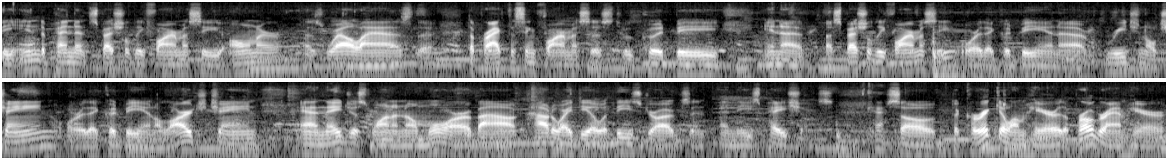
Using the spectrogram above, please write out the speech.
The independent specialty pharmacy owner as well as the, the practicing pharmacist who could be in a, a specialty pharmacy or they could be in a regional chain or they could be in a large chain and they just want to know more about how do I deal with these drugs and, and these patients. Okay. So the curriculum here, the program here,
